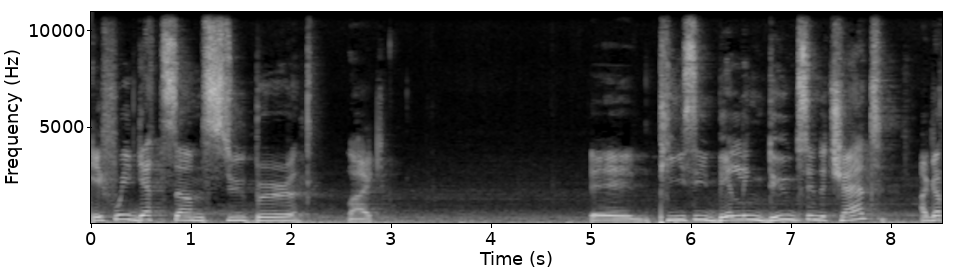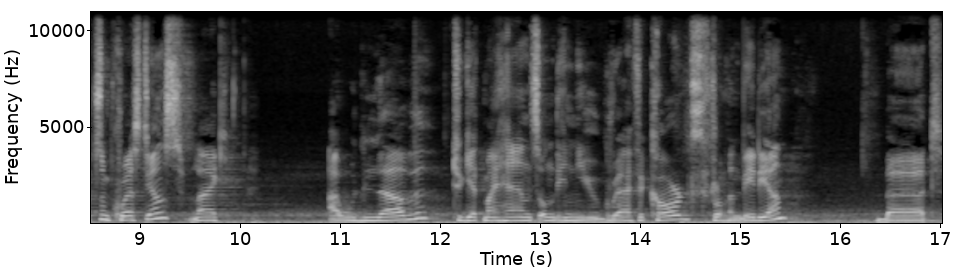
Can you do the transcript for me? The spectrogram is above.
if we get some super, like, uh, PC building dudes in the chat, I got some questions, like, I would love to get my hands on the new graphic cards from Nvidia, but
